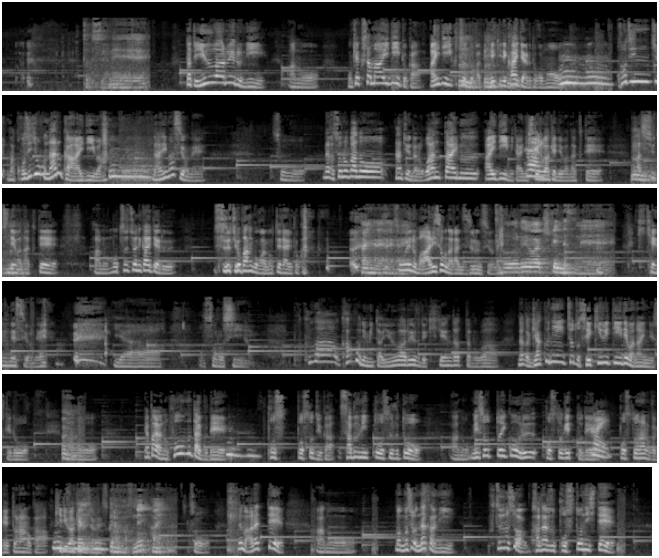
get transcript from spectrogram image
そうですよね。だって URL に、あの、お客様 ID とか、ID いくつとかって平気で書いてあるとこも。個人情、まあ、個人情報になるか、ID は。なりますよね。そう。なんかその場の、なんて言うんだろう、ワンタイム ID みたいにしてるわけではなくて、ハッシュ値ではなくて、あの、もう通帳に書いてある通帳番号が載ってたりとか、はいはいはい、はい。そういうのもありそうな感じするんですよね。それは危険ですね。危険ですよね。いやー、恐ろしい。僕が過去に見た URL で危険だったのは、なんか逆にちょっとセキュリティではないんですけど、あの、やっぱりあの、フォームタグで。ポス、 post というか、 submit をすると、あの、 method イコール post get で、はい post なのかゲットなのか切り分けるじゃないですか。作れますね。はい。そう。でもあれって、あの、まあもちろん中に、普通の人は必ず post にして、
